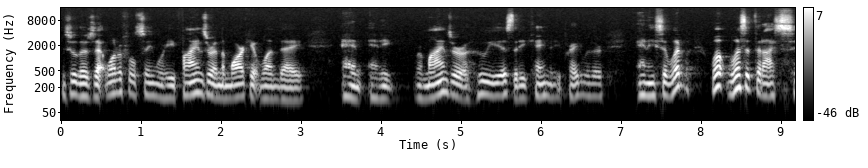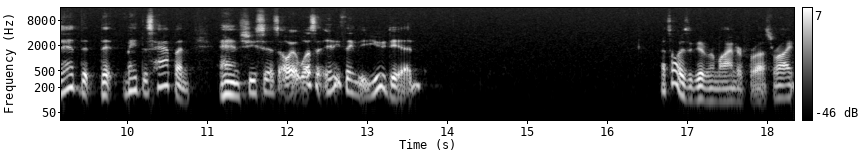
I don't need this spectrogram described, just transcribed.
And so there's that wonderful scene where he finds her in the market one day, and, and he reminds her of who he is, that he came and he prayed with her. And he said, What what was it that I said that, that made this happen? And she says, Oh, it wasn't anything that you did. That's always a good reminder for us, right?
